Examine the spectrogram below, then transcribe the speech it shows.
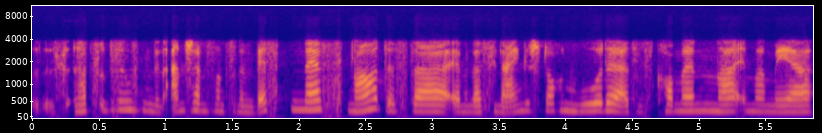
es hat übrigens den Anschein von so einem Wespennest, ne, dass da ähm, das hineingestochen wurde. Also es kommen na, immer mehr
